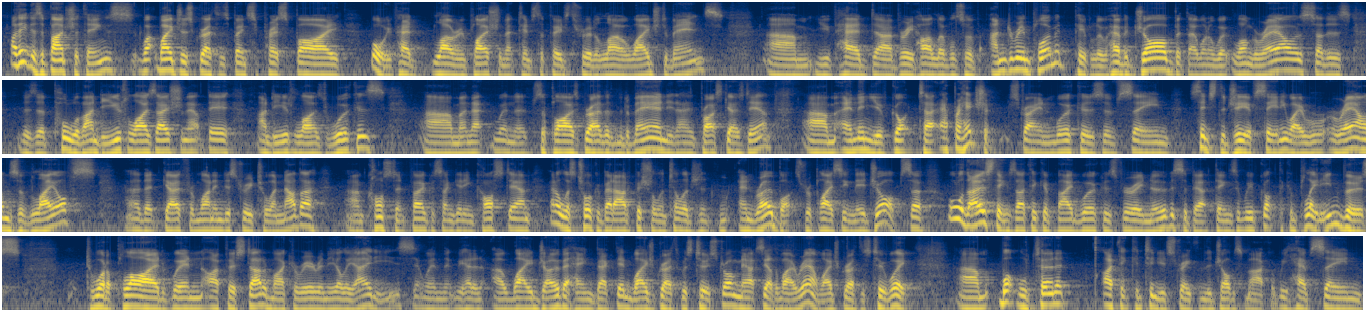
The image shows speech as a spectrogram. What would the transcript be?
I think there's a bunch of things. wages growth has been suppressed by, well, we've had lower inflation, that tends to feed through to lower wage demands. Um, you've had uh, very high levels of underemployment, people who have a job but they want to work longer hours. So there's, there's a pool of underutilisation out there, underutilised workers. Um, and that when the supply is greater than the demand, you know, the price goes down. Um, and then you've got uh, apprehension. Australian workers have seen, since the GFC anyway, r- rounds of layoffs uh, that go from one industry to another, um, constant focus on getting costs down, and all this talk about artificial intelligence and robots replacing their jobs. So all of those things I think have made workers very nervous about things, and we've got the complete inverse to what applied when I first started my career in the early 80s, when we had a, a wage overhang back then. Wage growth was too strong. Now it's the other way around. Wage growth is too weak. Um, what will turn it? I think continued strength in the jobs market. We have seen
